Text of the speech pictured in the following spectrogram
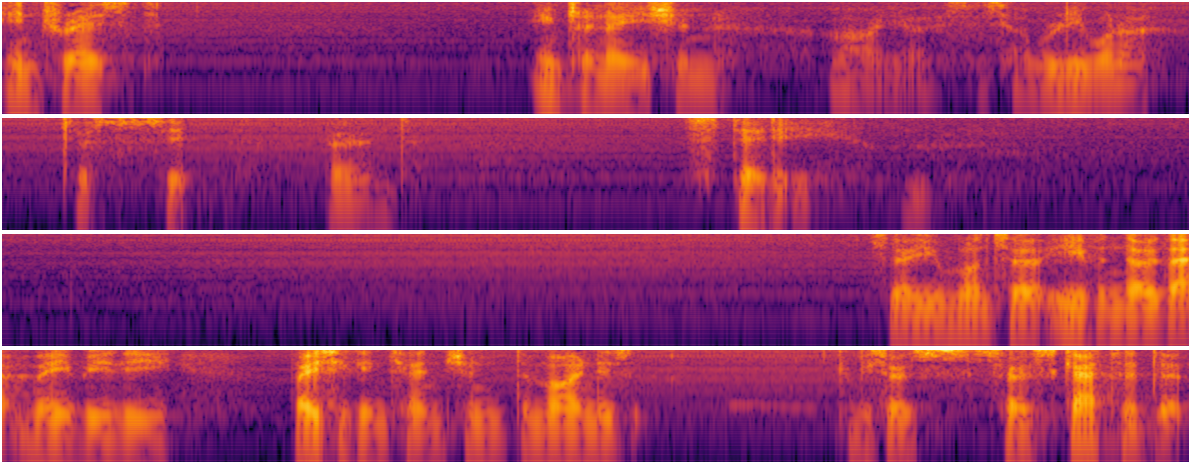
interest, inclination. Oh, yeah, this is. I really want to just sit and steady. So you want to, even though that may be the basic intention, the mind is can be so so scattered that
